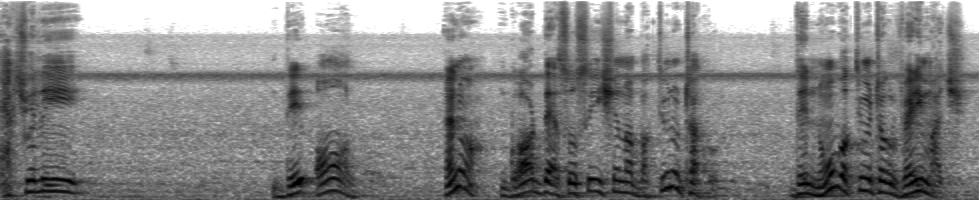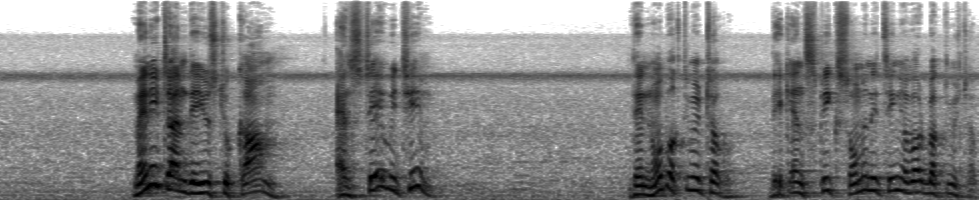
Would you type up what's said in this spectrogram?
actually they all, you know, got the association of Bhaktivinoda Thakur. They know Bhaktivinoda Thakur very much. Many times they used to come and stay with him. They know Bhaktivinoda Thakur. They can speak so many things about Bhaktivinoda Thakur.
